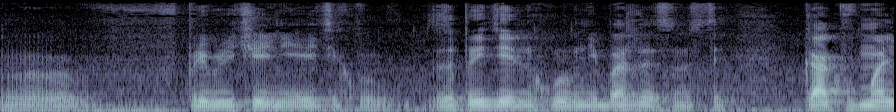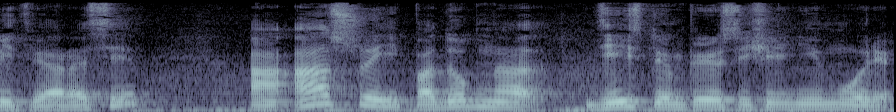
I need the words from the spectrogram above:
в привлечении этих запредельных уровней божественности, как в молитве о росе, а Ашрей подобно действиям при рассечении моря.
